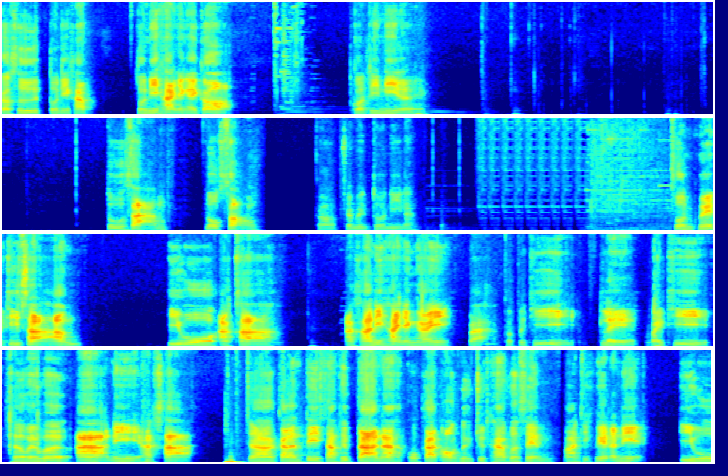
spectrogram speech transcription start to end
ก็คือตัวนี้ครับ ตัวนี้หายังไงก็ กดที่นี่เลย ตู้สามโลกสองก็จะเป็นตัวนี้นะ ส่วนเควสที่สาม evo อาคาอาคานี้หายังไงป่ะกดไปที่ เลทไปที่ survivor อ่า นี่อาคา จะการันตี 30ตานะ โอกาสออก 1.5%มาที่เควสอันนี้ evo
